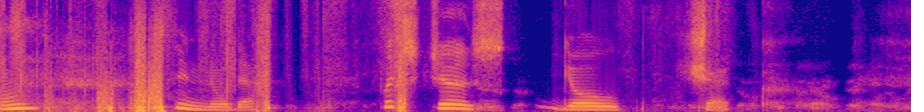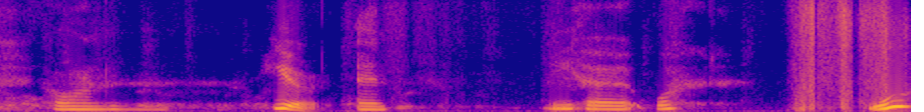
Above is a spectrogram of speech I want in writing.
Um, I didn't know that. Let's just go check on here and we have what Woo?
